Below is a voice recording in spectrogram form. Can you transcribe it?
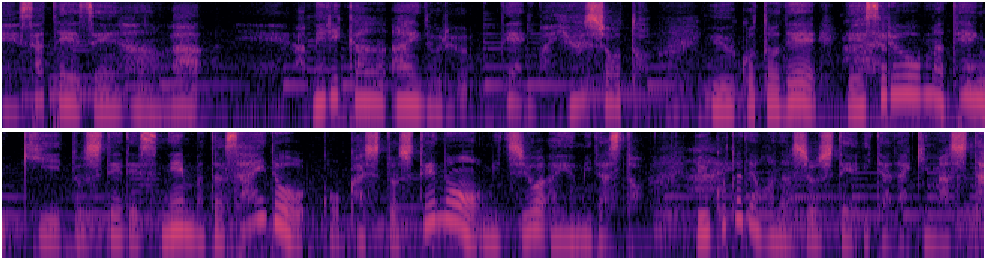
えーさて前半は、えーアメリカンアイドルで、まあ、優勝ということで、えーそれをまあ転機としてですねまた再度こう歌手としての道を歩み出すということでお話をしていただきました。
